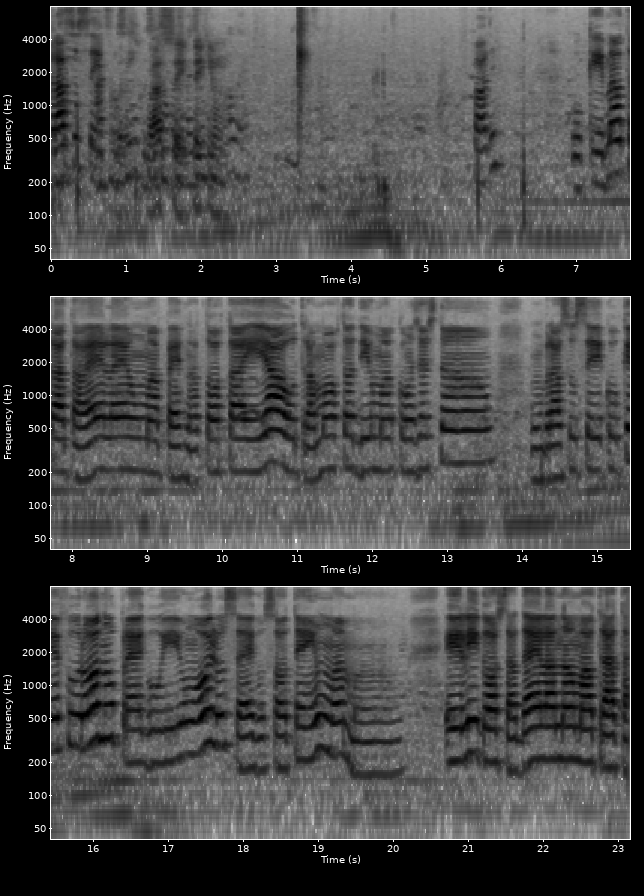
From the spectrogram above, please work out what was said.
Braço Seco. Braço Seco, take um. Pode? O que maltrata ela é uma perna torta e a outra morta de uma congestão. Um braço seco que furou no prego e um olho cego só tem uma mão. Ele gosta dela, não maltrata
